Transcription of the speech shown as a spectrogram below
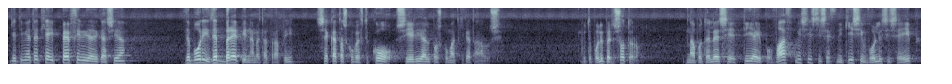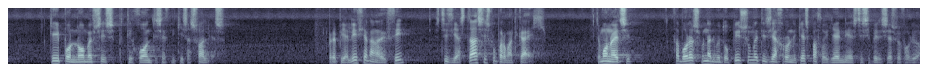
Γιατί μια τέτοια υπεύθυνη διαδικασία δεν μπορεί, δεν πρέπει να μετατραπεί σε κατασκοπευτικό σύριαλ προς κομματική κατανάλωση. Ούτε πολύ περισσότερο να αποτελέσει αιτία υποβάθμισης της εθνικής συμβολής της ΕΕΠ και υπονόμευσης πτυχών της εθνικής ασφάλειας. Πρέπει η αλήθεια να αναδειχθεί στις διαστάσεις που πραγματικά έχει. Και μόνο έτσι θα μπορέσουμε να αντιμετωπίσουμε τις διαχρονικές παθογένειες της υπηρεσίας πληροφοριών.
